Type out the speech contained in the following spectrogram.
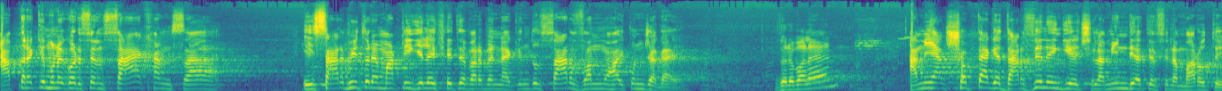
আপনারা কি মনে করেছেন, চা খান চা? এই চার ভিতরে মাটি গেলে খেতে পারবেন না, কিন্তু চার জন্ম হয় কোন জায়গায়? ধরে বলেন। আমি এক সপ্তাহ আগে দার্জিলিং গিয়েছিলাম, ইন্ডিয়াতে ছিলাম, ভারতে।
